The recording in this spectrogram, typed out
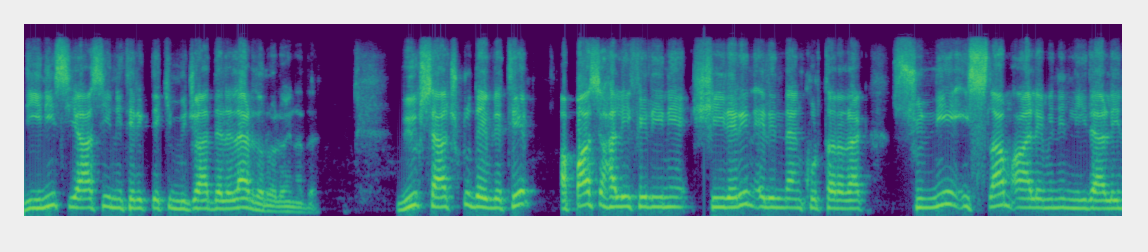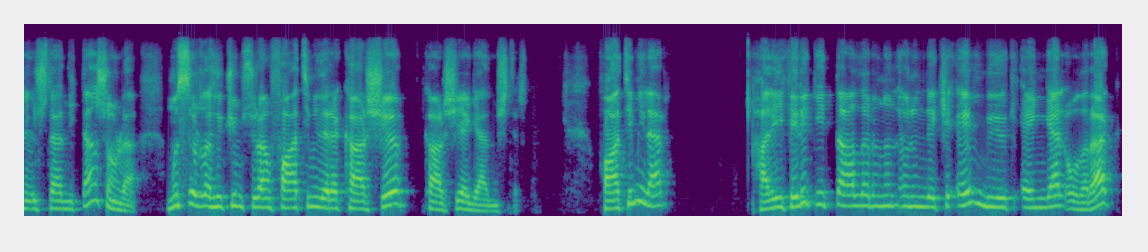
dini siyasi nitelikteki mücadeleler de rol oynadı. Büyük Selçuklu Devleti Abbasi halifeliğini Şiilerin elinden kurtararak Sünni İslam aleminin liderliğini üstlendikten sonra Mısır'da hüküm süren Fatimilere karşı karşıya gelmiştir. Fatimiler halifelik iddialarının önündeki en büyük engel olarak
